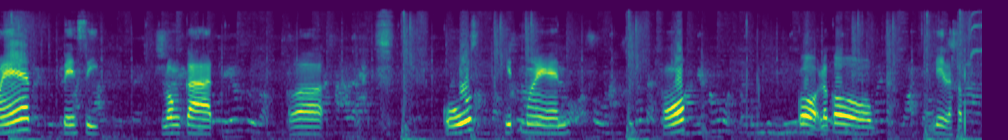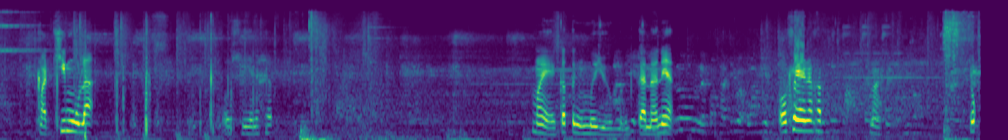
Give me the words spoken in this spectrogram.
มัทเบสิกลองการ์ดเอ่อโกสฮิตแมนฮอกก็แล้วก็นี่แหละครับหมัดขี้มูละ โอเคนะครับ ไม่ก็ตึงมืออยู่เหมือนกันนะเนี่ย โอเคนะครับ มายก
